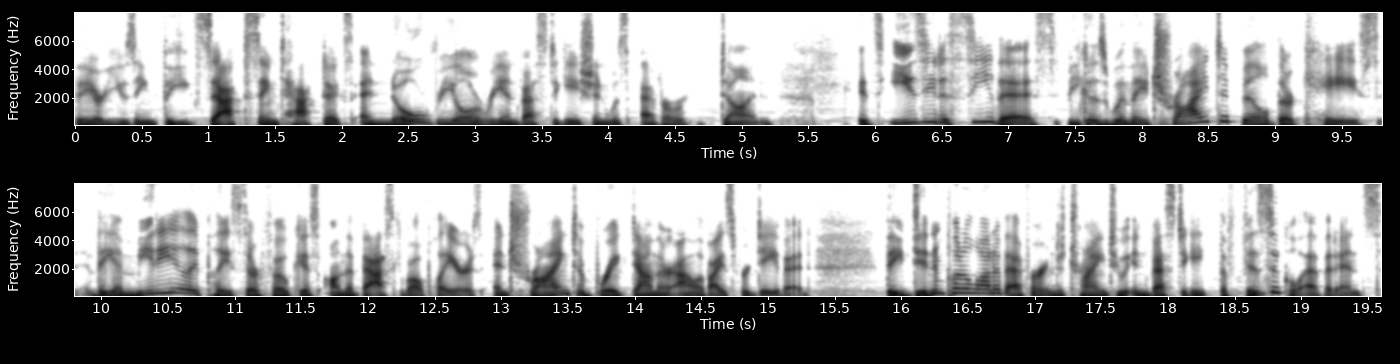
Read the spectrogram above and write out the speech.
they are using the exact same tactics and no real reinvestigation was ever done. It's easy to see this because when they tried to build their case, they immediately placed their focus on the basketball players and trying to break down their alibis for David. They didn't put a lot of effort into trying to investigate the physical evidence,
